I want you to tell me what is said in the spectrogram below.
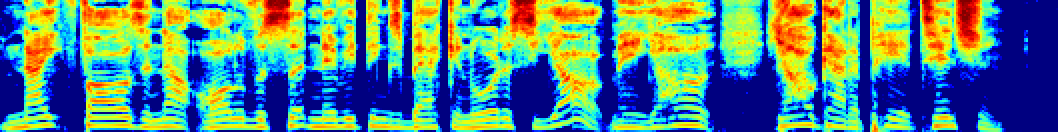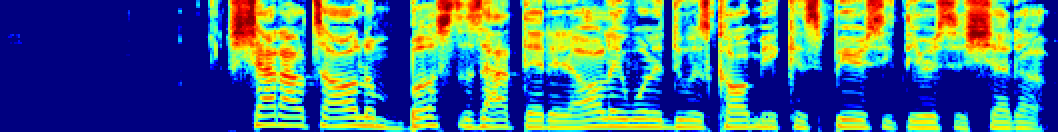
Night falls, and now all of a sudden everything's back in order. See, y'all, man, y'all, y'all gotta pay attention. Shout out to all them busters out there that all they want to do is call me a conspiracy theorist and shut up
